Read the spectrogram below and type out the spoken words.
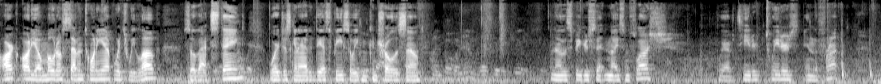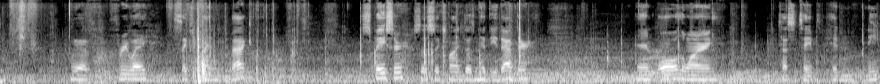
Arc Audio Moto 720 amp, which we love. So that's staying. We're just gonna add a DSP so we can control the sound. Now the speaker's sitting nice and flush. We have teeter, tweeters in the front. We have three-way, six nine in the back. Spacer, so six nine doesn't hit the adapter. And all the wiring, tested tape, hidden neat.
